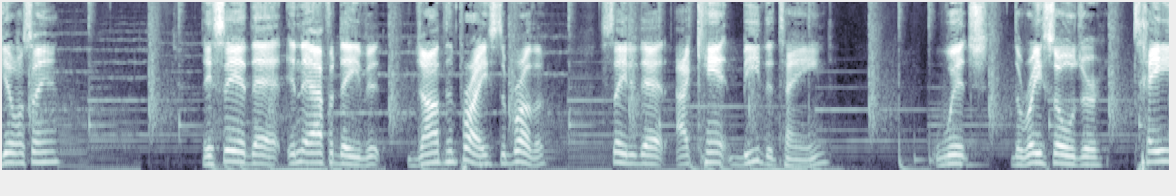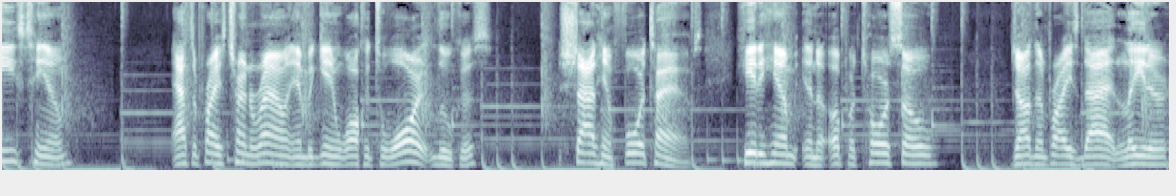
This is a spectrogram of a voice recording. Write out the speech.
Get what I'm saying? They said that in the affidavit, Jonathan Price, the brother, stated that I can't be detained, which the race soldier tased him after Price turned around and began walking toward Lucas, shot him four times hitting him in the upper torso. Jonathan Price died later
